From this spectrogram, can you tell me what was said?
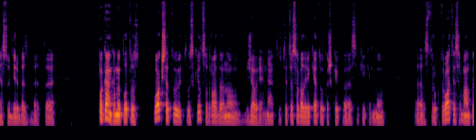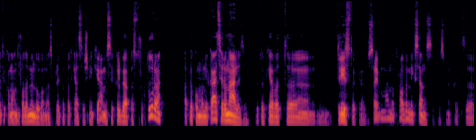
nesudirbęs, ne, ne, ne, bet uh, pakankamai platus. Puokštė tų, tų skills atrodo, nu, žiauriai, ne? Tai, tai tiesiog gal reikėtų kažkaip, e, sakykime, nu, e, struktūruotis ir man patiko, man atrodo, Mindaugo, mes praeitą podcastą šnekėjome, jis kalbėjo apie struktūrą, apie komunikaciją ir analizę. Tai tokie, vat, uh, trys tokie, visai, man atrodo, make sense, prasme, kad uh,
